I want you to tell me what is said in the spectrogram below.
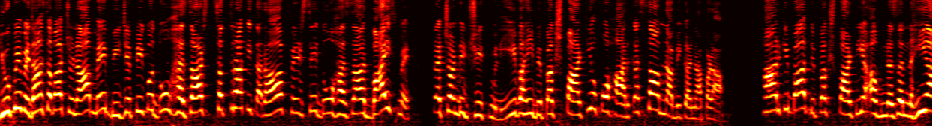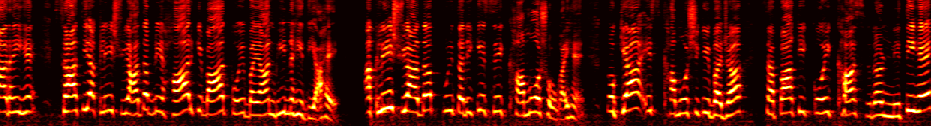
यूपी विधानसभा चुनाव में बीजेपी को 2017 की तरह फिर से 2022 में प्रचंड जीत मिली। वहीं विपक्ष पार्टियों को हार का सामना भी करना पड़ा। हार के बाद विपक्ष पार्टियाँ अब नज़र नहीं आ रही हैं। साथ ही अखिलेश यादव ने हार के बाद कोई बयान भी नहीं दिया है। अखिलेश यादव पूरी तरीके से खामोश हो गए हैं। तो क्या इस खामोशी की वजह सपा की कोई खास रणनीति है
